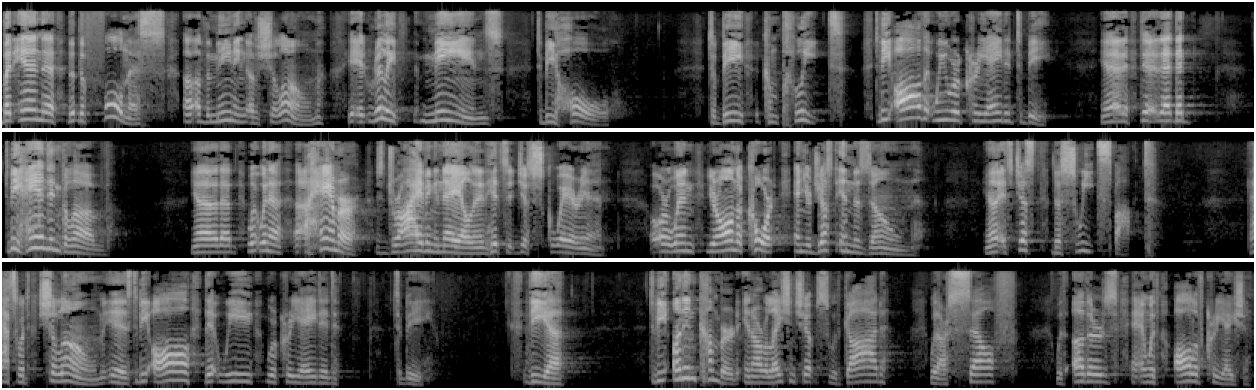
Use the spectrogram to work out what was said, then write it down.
But in the, the, the fullness of, of, the meaning of shalom, it really means to be whole, to be complete, to be all that we were created to be. You know, that, that, to be hand in glove. You know, that when a, a hammer is driving a nail and it hits it just square in or when you're on the court and you're just in the zone. You know, it's just the sweet spot. That's what shalom is, to be all that we were created to be. The, uh, to be unencumbered in our relationships with God, with ourself, with others, and with all of creation.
